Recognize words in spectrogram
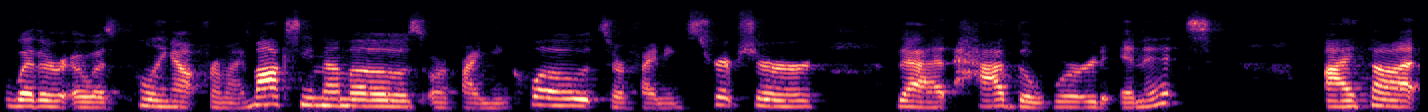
whether it was pulling out from my Moxie memos or finding quotes or finding scripture that had the word in it. I thought,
